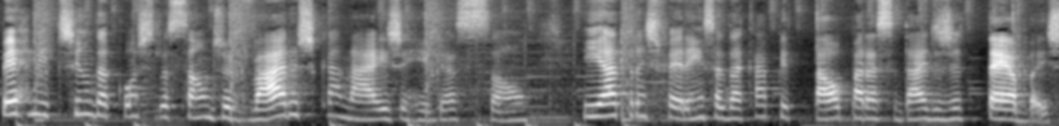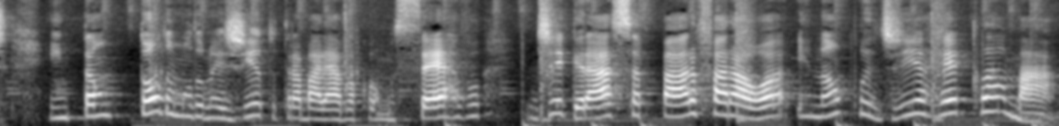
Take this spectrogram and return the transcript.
permitindo a construção de vários canais de irrigação e a transferência da capital para a cidade de Tebas. Então, todo mundo no Egito trabalhava como servo de graça para o faraó e não podia reclamar.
